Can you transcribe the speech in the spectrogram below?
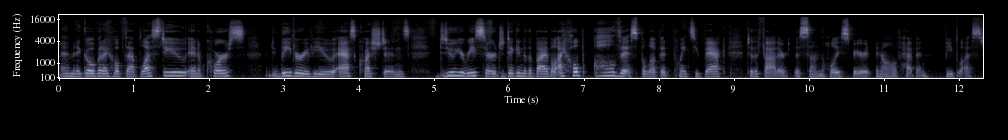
I'm going to go, but I hope that blessed you. And of course, leave a review, ask questions, do your research, dig into the Bible. I hope all this, beloved, points you back to the Father, the Son, the Holy Spirit, and all of heaven. Be blessed.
